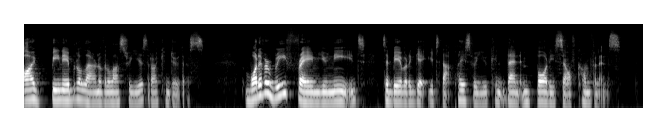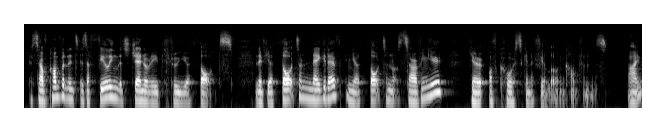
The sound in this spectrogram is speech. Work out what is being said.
I've been able to learn over the last three years that I can do this whatever reframe you need to be able to get you to that place where you can then embody self confidence. Because self confidence is a feeling that's generated through your thoughts. And if your thoughts are negative and your thoughts are not serving you, you're of course going to feel low in confidence. Right?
